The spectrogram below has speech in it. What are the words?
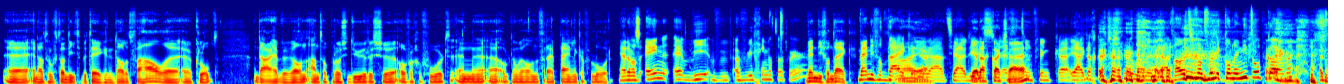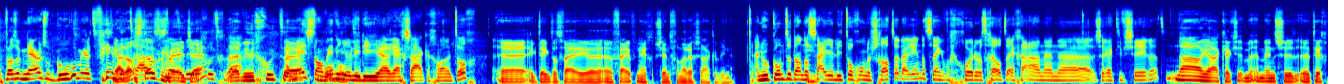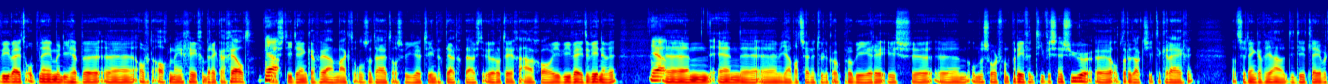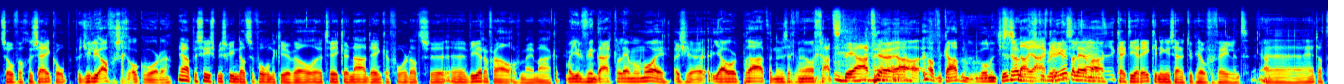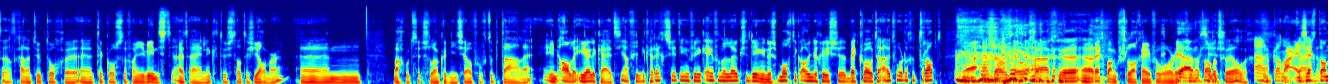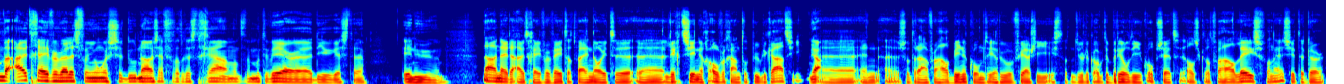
Eh, en dat hoeft dan niet te betekenen dat het verhaal eh, eh, klopt. Daar hebben we wel een aantal procedures eh, over gevoerd en eh, ook nog wel een vrij pijnlijke verloren. Ja, er was één. eh, wie, over wie ging dat ook weer? Wendy van Dijk. Wendy van Dijk, Ah, ja. inderdaad. Ja, die Jij dacht is Katja, hè? toen flink, ja, ik dacht Katja Schuurman, inderdaad. Tevoren- ik kon er niet opkomen. Het was ook nergens op Google meer te vinden. Ja, dat is het ook een Dat hebben beetje, hè? Goed Dat gedaan. hebben jullie goed maar meestal winnen jullie die rechtszaken gewoon, toch? Eh, ik denk dat wij eh 95% van de rechtszaken winnen. En hoe komt het dan dat zij jullie toch onderschatten daarin? Dat ze denken, we gooien er wat geld tegenaan en eh, ze rectificeren het? Nou ja, kijk, mensen eh, tegen wie wij het opnemen, die hebben eh, over het algemeen geen gebrek aan geld. Ja. Dus die denken van ja, maakt ons het uit als we hier 20, 30.000 euro tegenaan gooien. Wie weet winnen we. Ja. Ehm, en eh, eh, ja, wat zij natuurlijk ook proberen is eh, ehm, om een soort van preventieve censuur eh, op de redactie te krijgen. Dat ze denken van ja, dit, dit levert zoveel gezeik op. Dat jullie afgeschrokken worden. Ja, precies. Misschien dat ze volgende keer wel eh, twee keer nadenken voordat ze eh, weer een verhaal over mij maken. Maar jullie vinden het eigenlijk alleen maar mooi. Als je jou hoort praten en dan zeg je van, nou, gratis theater, ja, advocatenbonnetjes. Nou ja, stimuleert alleen maar. Kijk, die rekeningen zijn natuurlijk heel vervelend. Ja. Eh, hè, dat, dat gaat natuurlijk toch ten koste van je winst uiteindelijk. Dus dat is jammer. Ehm, maar goed, zolang ik het niet zelf hoef te betalen. In alle eerlijkheid, ja, vind ik rechtszittingen vind ik een van de leukste dingen. Dus mocht ik ooit nog eens eh, bij quota uit worden getrapt, Ja. dan zou ik heel graag eh, een rechtbankverslaggever worden. Ja, ik vind dat altijd geweldig. Ja, Maar en zegt dan de uitgever wel eens van, jongens, doe nou eens even wat rustiger aan, want we moeten weer eh, die juristen inhuren. Nou, nee, de uitgever weet dat wij nooit eh, eh, lichtzinnig overgaan tot publicatie. Ja. Eh, en zodra een verhaal binnenkomt in ruwe versie, is dat natuurlijk ook de bril die ik opzet als ik dat verhaal lees. Van, hè, zitten er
